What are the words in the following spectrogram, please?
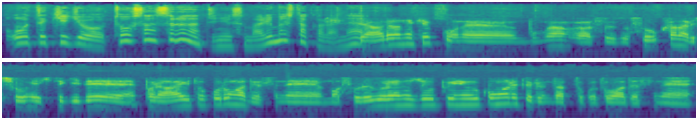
大手企業、倒産するなんてニュースもありましたからねい。やあれはね、結構ね、僕なんかがするとそう、かなり衝撃的で、やっぱりああいうところがですね、まあ、それぐらいの状況に追い込まれてるんだってことはですね、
